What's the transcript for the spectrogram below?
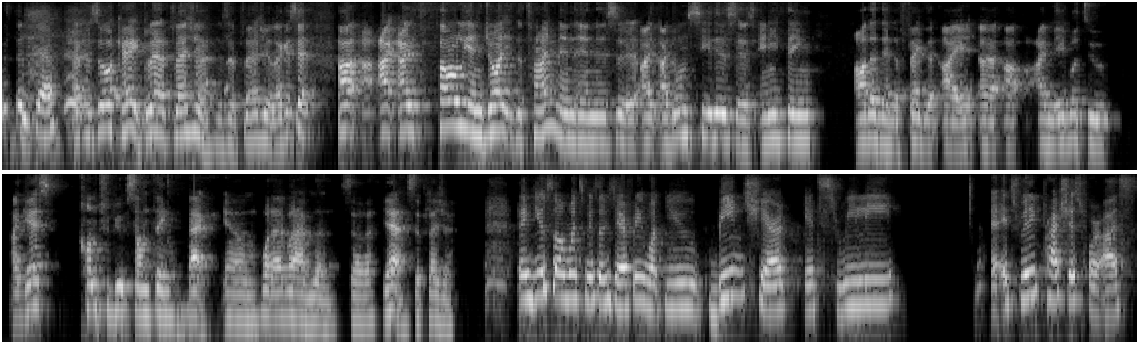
Mr. Jeff. It's okay. Glad pleasure. It's a pleasure. Like I said, I, I, I thoroughly enjoyed the time, and and uh, I, I don't see this as anything other than the fact that I uh, uh I'm able to, I guess, contribute something back, um, whatever I've learned. So yeah, it's a pleasure. Thank you so much, Mr. Jeffrey. What you've been shared, it's really, it's really precious for us.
